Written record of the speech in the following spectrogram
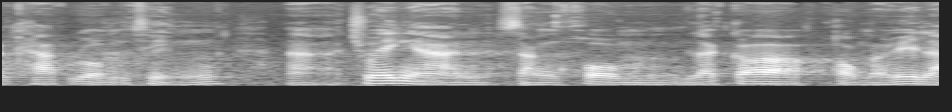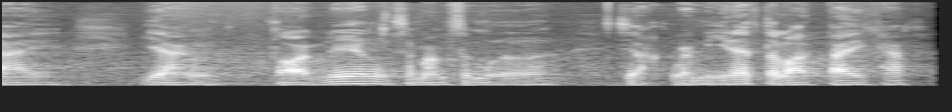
นะครับรวมถึงช่วยงานสังคม และก็ของมหาวิทยาลัยอย่างต่อเนื่องสม่ำเสมอ จากวันนี้และตลอดไปครับ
